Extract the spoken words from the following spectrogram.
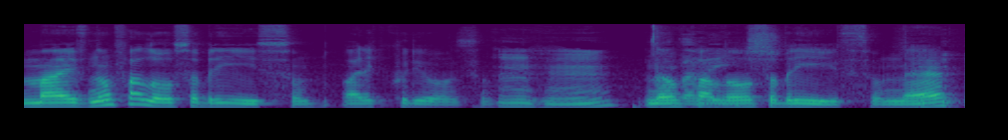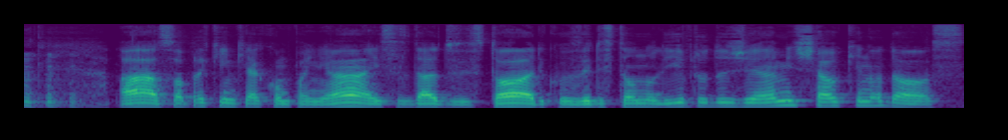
mas não falou sobre isso. Olha que curioso. Uhum, não novamente. falou sobre isso, né? ah, só para quem quer acompanhar, esses dados históricos, eles estão no livro do Jean-Michel Quinodos,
